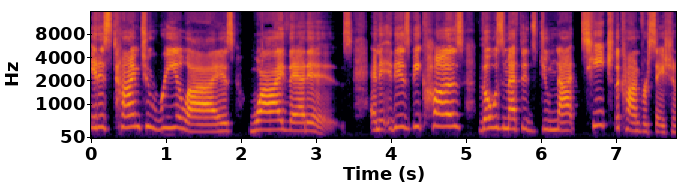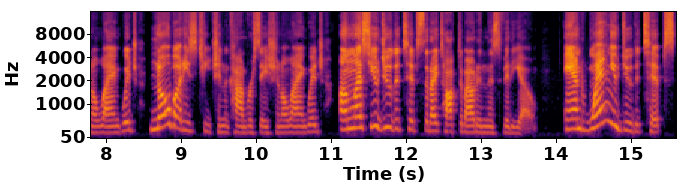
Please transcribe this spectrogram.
it is time to realize why that is. And it is because those methods do not teach the conversational language. Nobody's teaching the conversational language unless you do the tips that I talked about in this video. And when you do the tips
